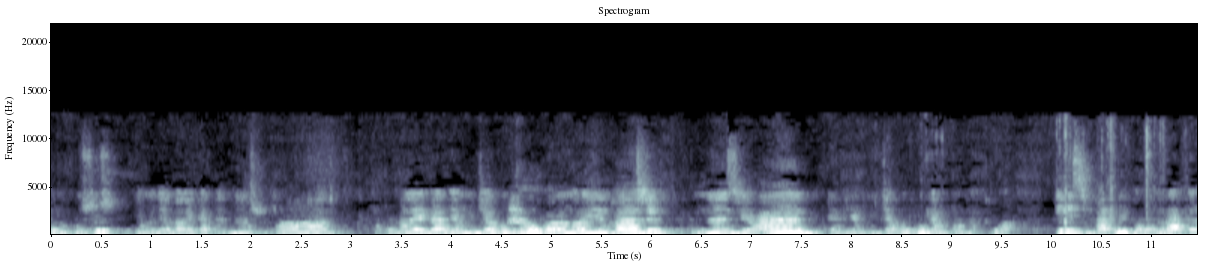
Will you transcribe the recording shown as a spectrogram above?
pun khusus namanya malaikat an-nasyat malaikat yang mencabut ruh orang-orang yang fasik nazi'at dan yang mencabut ruh yang tanah keluar. Ini sifat daripada neraka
